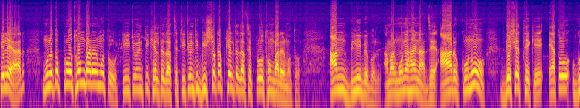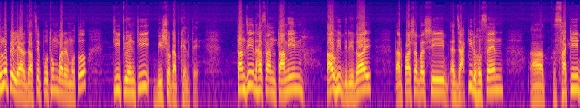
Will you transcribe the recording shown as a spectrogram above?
প্লেয়ার মূলত প্রথমবারের মতো টি টোয়েন্টি খেলতে যাচ্ছে টি টোয়েন্টি বিশ্বকাপ খেলতে যাচ্ছে প্রথমবারের মতো। আনবিলিভেবল আমার মনে হয় না যে আর কোনো দেশের থেকে এতগুলো প্লেয়ার যাচ্ছে প্রথমবারের মতো টি টোয়েন্টি বিশ্বকাপ খেলতে। তানজিদ হাসান, তামিম, তাওহিদ হৃদয়, তার পাশাপাশি জাকির হোসেন সাকিব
